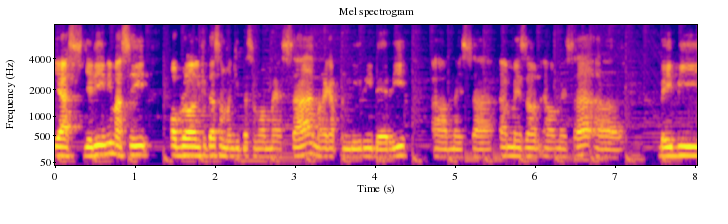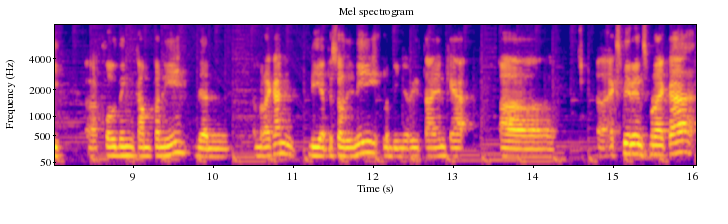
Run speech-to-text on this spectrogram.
Yes, jadi ini masih obrolan kita sama kita sama Mesa, mereka pendiri dari uh, Mesa uh, Maison El Mesa uh, baby uh, clothing company dan mereka di episode ini lebih nyeritain kayak uh, uh, experience mereka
